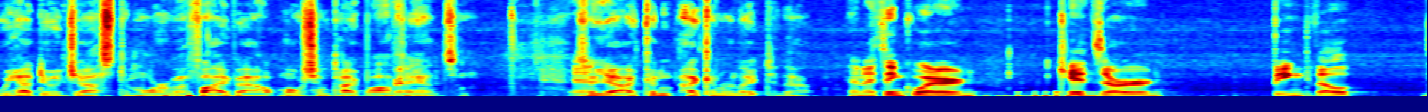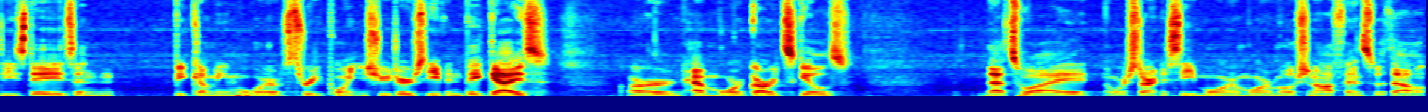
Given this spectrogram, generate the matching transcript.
we had to adjust to more of a five out motion type offense. And so yeah, I can I can relate to that. And I think where kids are being developed these days and becoming more of three point shooters, even big guys are have more guard skills. That's why we're starting to see more and more motion offense without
